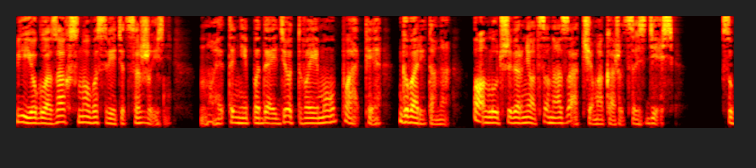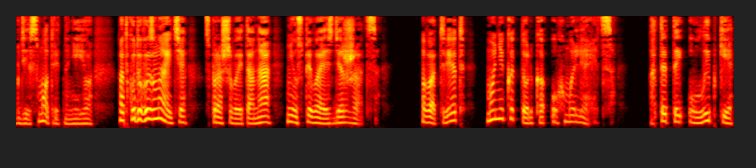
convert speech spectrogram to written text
в ее глазах снова светится жизнь. «Но это не подойдет твоему папе», — говорит она. «Он лучше вернется назад, чем окажется здесь». Сугди смотрит на нее. «Откуда вы знаете?» — спрашивает она, не успевая сдержаться. В ответ Моника только ухмыляется. От этой улыбки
